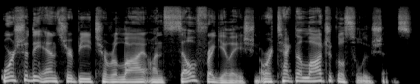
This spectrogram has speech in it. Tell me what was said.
Or should the answer be to rely on self regulation or technological solutions?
